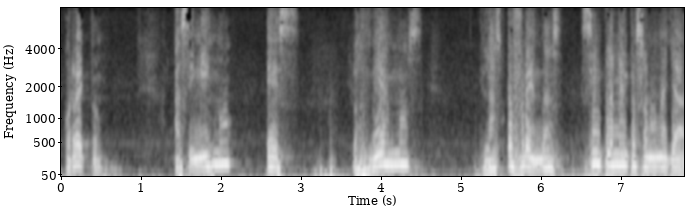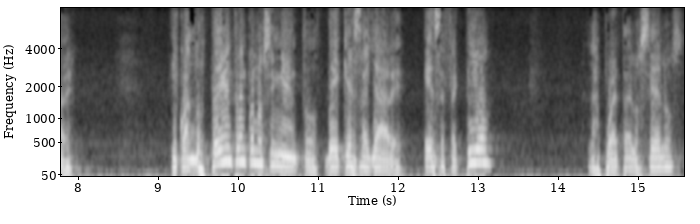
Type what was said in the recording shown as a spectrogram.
¿Correcto? Asimismo es los diezmos, las ofrendas, simplemente son una llave. Y cuando usted entra en conocimiento de que esa llave es efectiva, las puertas de los cielos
